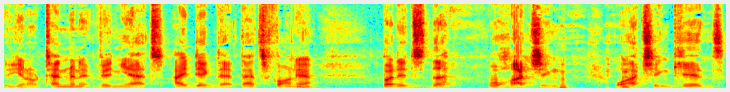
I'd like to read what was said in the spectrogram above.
you know, ten minute vignettes. I dig that. That's funny. Yeah. But it's the watching watching kids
